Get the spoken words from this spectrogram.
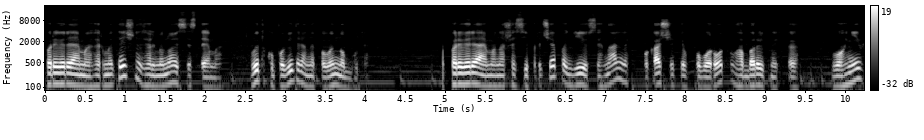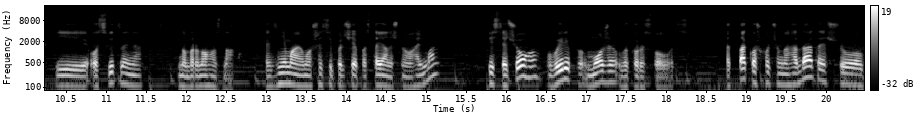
Перевіряємо герметичність гальмівної системи. Витоку повітря не повинно бути. Перевіряємо на шасі причепа дію сигнальних показчиків повороту, габаритних е, вогнів і освітлення номерного знаку. Знімаємо шасі причепа стояночного гальма, після чого виріб може використовуватися. Також хочу нагадати, що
